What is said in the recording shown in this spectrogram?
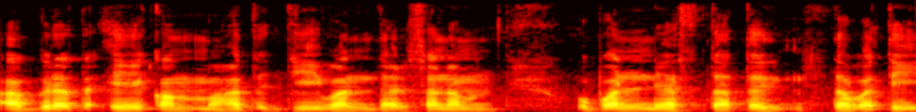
अग्रत एकं महत् जीवनदर्शनम् उपन्यस्तवती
